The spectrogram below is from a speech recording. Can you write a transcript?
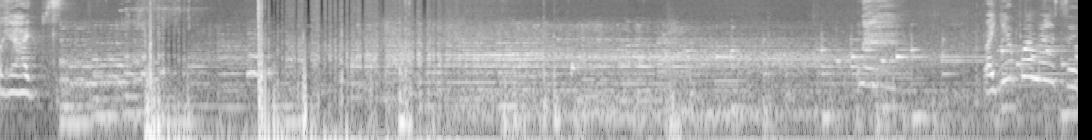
Блять. Пойди помыться и.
